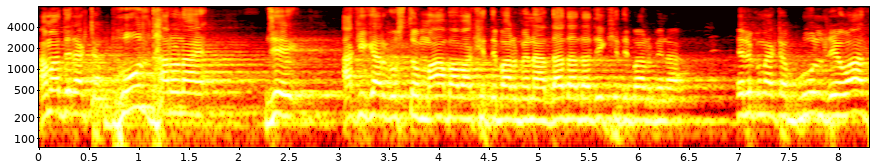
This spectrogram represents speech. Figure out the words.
আমাদের একটা ভুল ধারণায় যে আকিকার গোস্ত মা বাবা খেতে পারবে না, দাদা দাদি খেতে পারবে না। এরকম একটা ভুল রেওয়াজ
